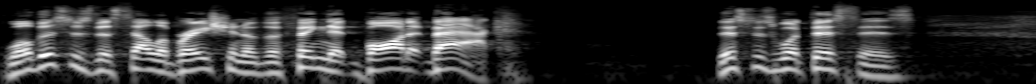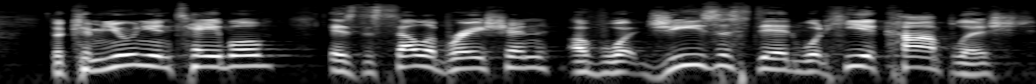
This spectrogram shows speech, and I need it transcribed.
Well, this is the celebration of the thing that bought it back. This is what this is. The communion table is the celebration of what Jesus did, what he accomplished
